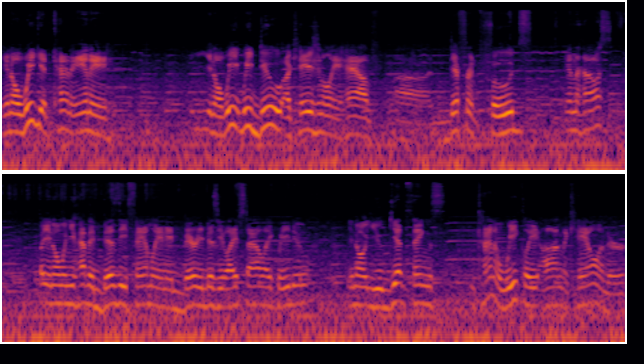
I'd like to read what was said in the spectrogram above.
You know, we get kind of in a you know, we, we do occasionally have uh, different foods in the house. But you know, when you have a busy family and a very busy lifestyle like we do, you know, you get things kind of weekly on the calendar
